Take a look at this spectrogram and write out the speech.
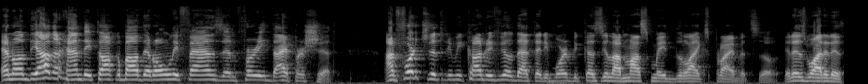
And on the other hand, they talk about their OnlyFans and furry diaper shit. Unfortunately, we can't reveal that anymore because Elon Musk made the likes private, so it is what it is.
